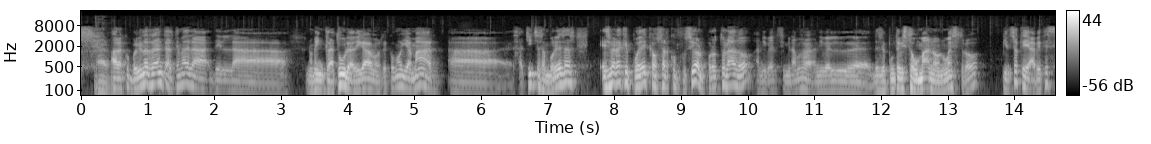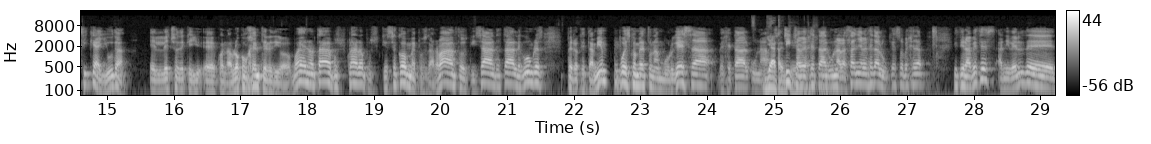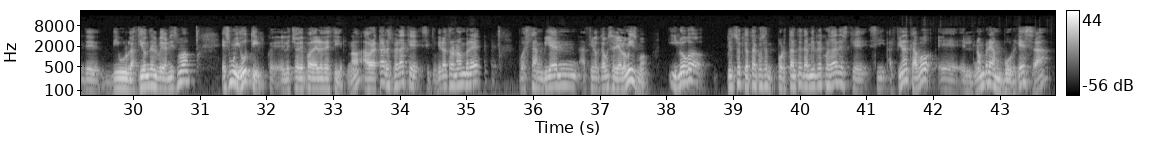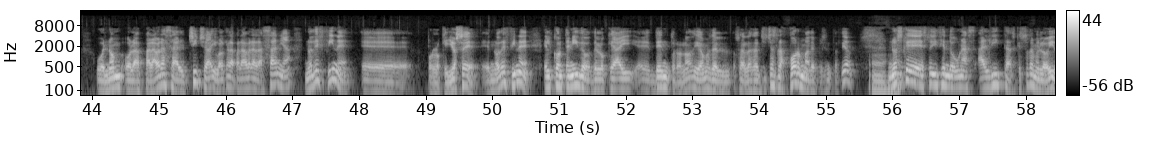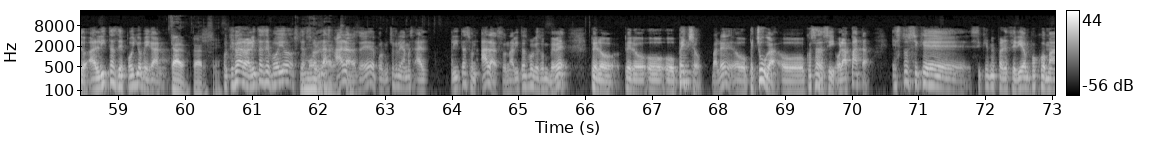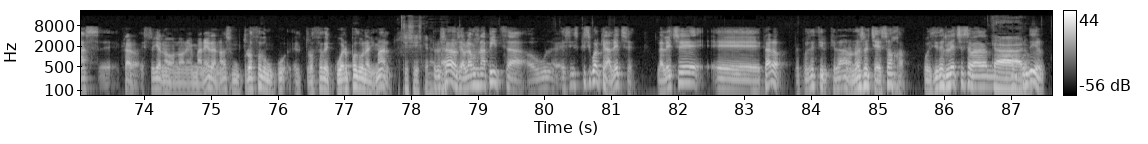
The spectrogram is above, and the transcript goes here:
Ahora, volviendo realmente al tema de la, de la nomenclatura, digamos, de cómo llamar a salchichas, hamburguesas, es verdad que puede causar confusión. Por otro lado, a nivel, si miramos a nivel, eh, desde el punto de vista humano nuestro, pienso que a veces sí que ayuda el hecho de que eh, cuando hablo con gente le digo, bueno, tal, pues claro, pues ¿qué se come? Pues garbanzos, guisantes, tal, legumbres, pero que también puedes comerte una hamburguesa vegetal, una salchicha vegetal, una lasaña vegetal, un queso vegetal. Es decir, a veces a nivel de, divulgación del veganismo es muy útil el hecho de poder decir, ¿no? Ahora, claro, es verdad que si tuviera otro nombre, pues también, al fin y al cabo, sería lo mismo. Y luego pienso que otra cosa importante también recordar es que si al fin y al cabo eh, el nombre hamburguesa o, el o la palabra salchicha, igual que la palabra lasaña, no define, eh, por lo que yo sé, eh, no define el contenido de lo que hay dentro, ¿no? Digamos, del, o sea, la salchicha es la forma de presentación. No es que estoy diciendo unas alitas, que esto también lo he oído, alitas de pollo veganas. Claro, claro, sí. Porque claro, alitas de pollo son las alas, ¿eh? Por mucho que le llamas alitas alitas son alas, son alitas porque son bebé, pero, pero o, pecho, ¿vale? O pechuga, o cosas así, o la pata. Esto sí que sí que me parecería un poco más, eh, claro, esto ya no, no hay manera, ¿no? Es un trozo de un, el trozo de cuerpo de un animal. Sí, sí, es que no. Pero claro, si hablamos de una pizza, o es, que es igual que la leche. La leche, eh, claro, me puedes decir que no, no es leche de soja. Pues si dices leche se va a confundir.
